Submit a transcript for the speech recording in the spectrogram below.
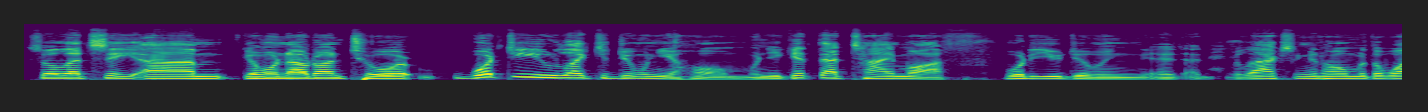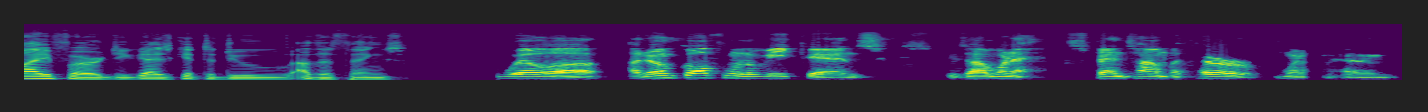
So let's see. Um, going out on tour, what do you like to do when you're home? When you get that time off, what are you doing? Uh, uh, relaxing at home with the wife, or do you guys get to do other things? Well, uh, I don't golf on the weekends because I want to spend time with her when I'm home.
